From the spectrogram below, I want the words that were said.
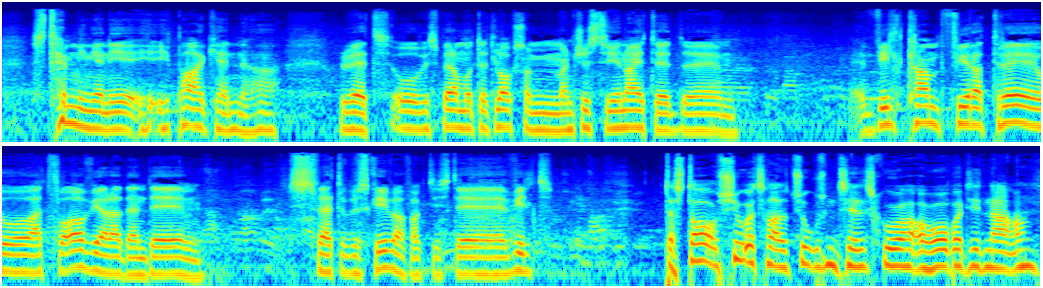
stämningen i, i parken. och, Du vet, och vi spelar mot ett lag som Manchester United. Eh, vilt kamp 4-3 och att få avgöra den, det svært at beskrive faktisk. Det er vildt. Der står 37.000 tilskuere og råber dit navn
